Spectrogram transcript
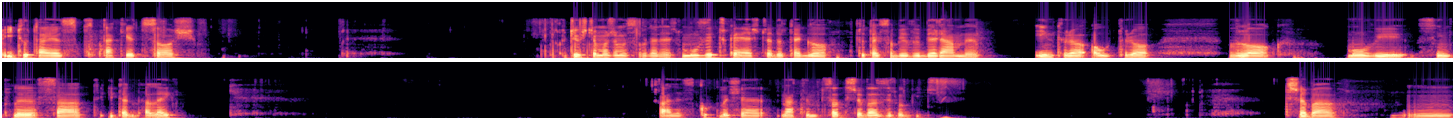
I tutaj jest takie coś. Oczywiście możemy sobie dodać muzyczkę jeszcze do tego. Tutaj sobie wybieramy intro, outro, vlog, movie, simple, sad i tak dalej. Ale skupmy się na tym, co trzeba zrobić. Trzeba mm,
